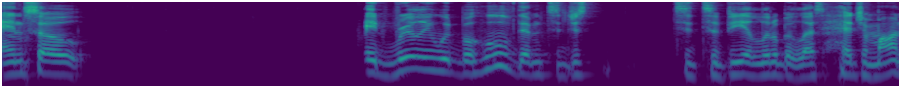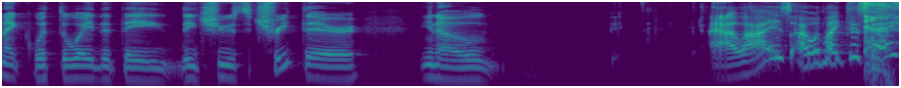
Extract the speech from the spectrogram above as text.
And so it really would behoove them to just to, to be a little bit less hegemonic with the way that they they choose to treat their you know allies i would like to say.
